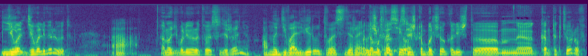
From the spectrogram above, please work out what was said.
и Деваль- Девальвирует? а, Оно девальвирует твое содержание? оно девальвирует твое содержание. Потому Очень что красиво. слишком большое количество э, контактеров?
